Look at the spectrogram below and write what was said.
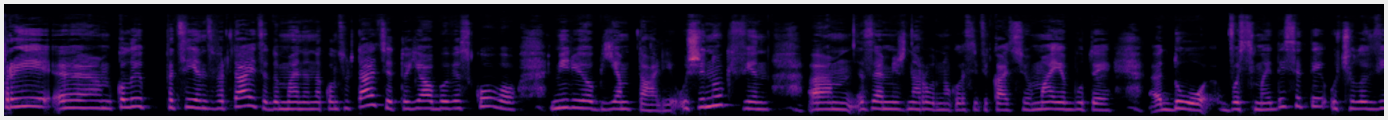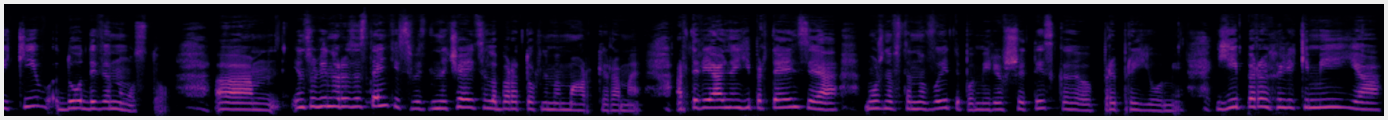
При, е, коли пацієнт звертається до мене на консультацію, то я обов'язково міряю об'єм талії. У жінок він ем, за міжнародну класифікацію має бути е, до 80, у чоловіків до 90. Інсулінорезистентність визначається лабораторними маркерами. Артеріальна гіпертензія можна встановити, помірявши тиск е, при прийомі. Гіперглікемія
